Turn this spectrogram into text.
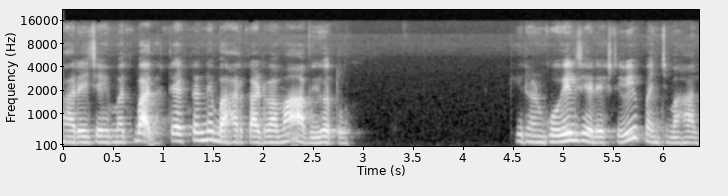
ભારે જહેમત બાદ ટ્રેક્ટરને બહાર કાઢવામાં આવ્યું હતું. કિરણ ગોહિલ જેડેશ ટીવી, પંચમહાલ.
